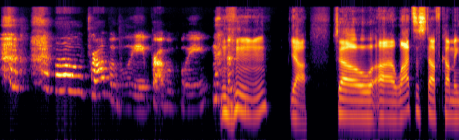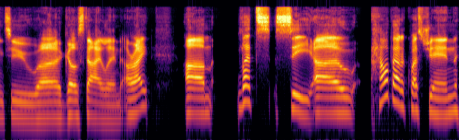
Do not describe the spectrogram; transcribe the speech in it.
oh, probably, probably. mm-hmm. Yeah. So uh, lots of stuff coming to uh, Ghost Island. All right. Um, let's see. Uh, how about a question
